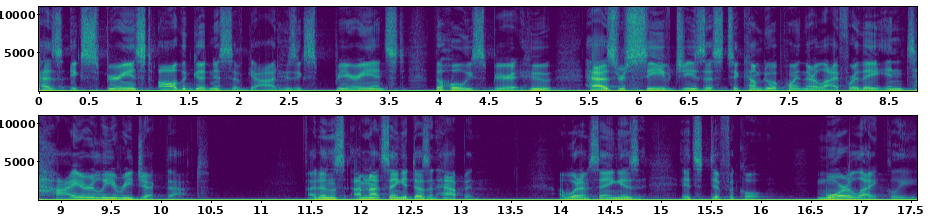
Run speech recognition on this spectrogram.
has experienced all the goodness of God, who's experienced the Holy Spirit, who has received Jesus to come to a point in their life where they entirely reject that. I don't, I'm not saying it doesn't happen. What I'm saying is it's difficult. More likely,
